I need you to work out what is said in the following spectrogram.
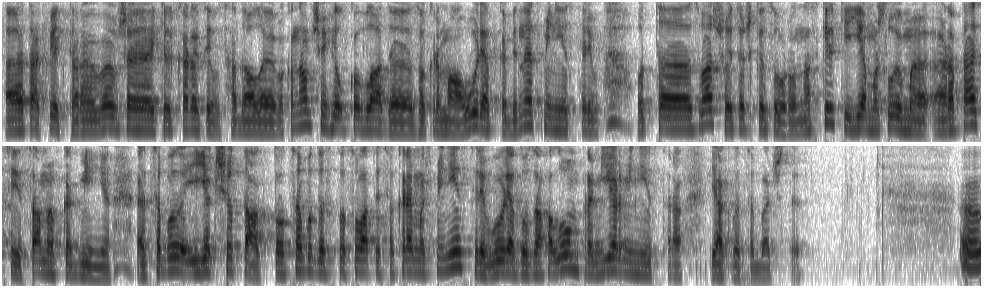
Так, Віктор, ви вже кілька разів згадали виконавчу гілку влади, зокрема уряд, кабінет міністрів. От е, з вашої точки зору, наскільки є можливими ротації саме в Кабміні? Е, Це буде, якщо так, то це буде стосуватися окремих міністрів, уряду загалом, прем'єр-міністра. Як ви це бачите? Е,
